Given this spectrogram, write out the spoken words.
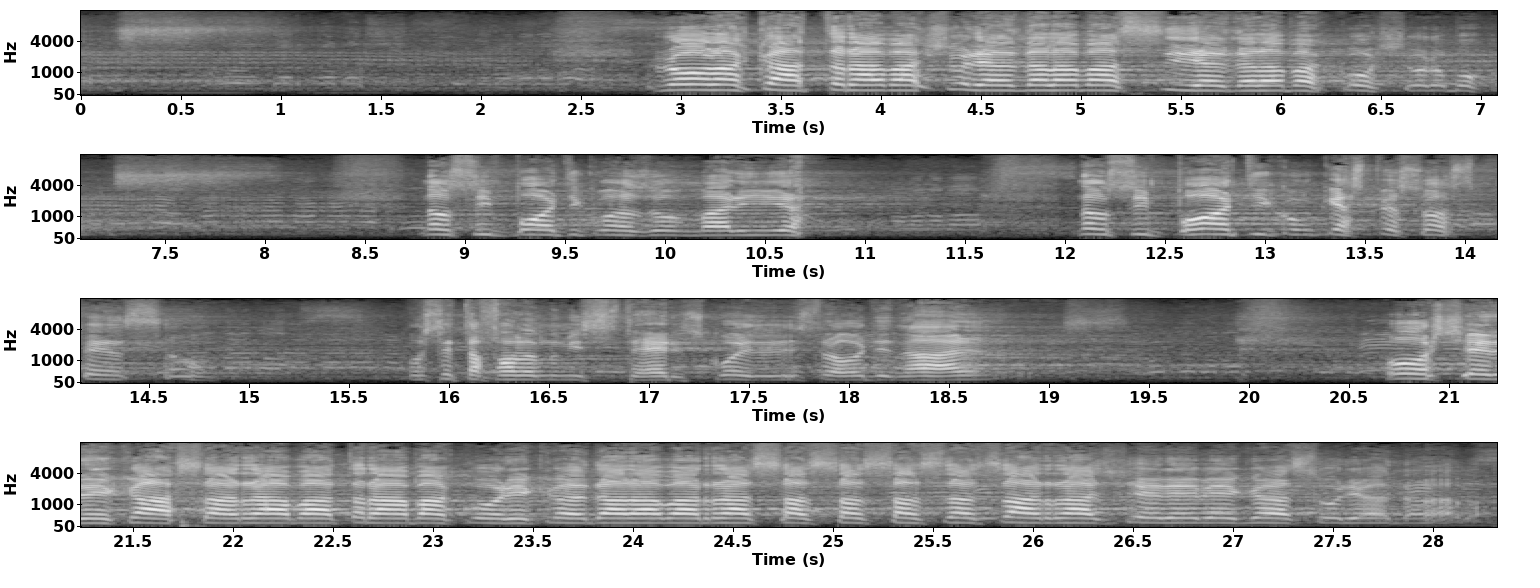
Rola Catrava Chorenda Lamacia, Lamacochorobos. Não se importe com a zombaria Não se importe com o que as pessoas pensam. Você está falando mistérios, coisas extraordinárias. O xereca saraba traba coricanda lava raça sa sa sa sarra xerebega surianda lava.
